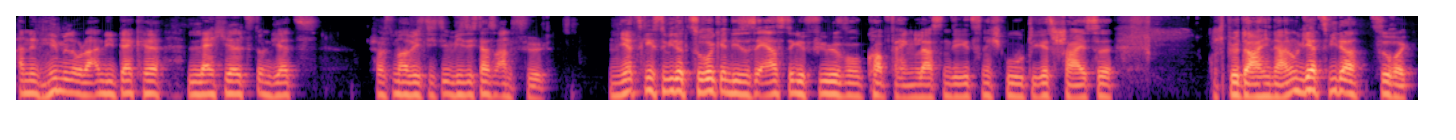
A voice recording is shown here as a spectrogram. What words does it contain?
an den Himmel oder an die Decke, lächelst und jetzt schaust mal, wie sich, wie sich das anfühlt. Und jetzt gehst du wieder zurück in dieses erste Gefühl, wo Kopf hängen lassen, dir geht's nicht gut, dir geht's scheiße. Und spür da hinein und jetzt wieder zurück.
